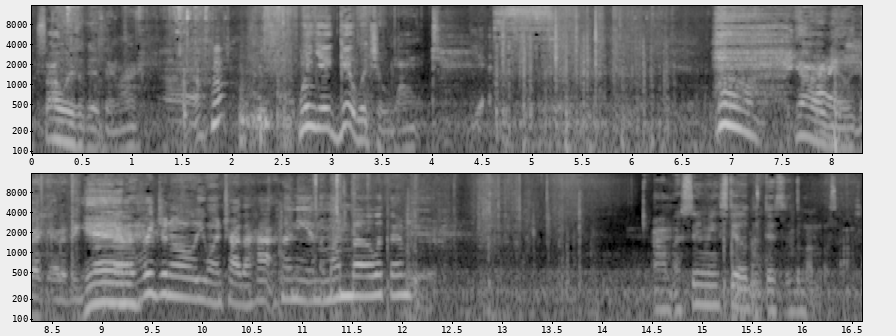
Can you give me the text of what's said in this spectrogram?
It's always a good thing, right? Uh-huh. When you get what you want. Yes. Y'all already Alright. know we back at it The again. original, you want to try the hot honey and the mumbo with them? Yeah. I'm assuming still that this is the mumbo house.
